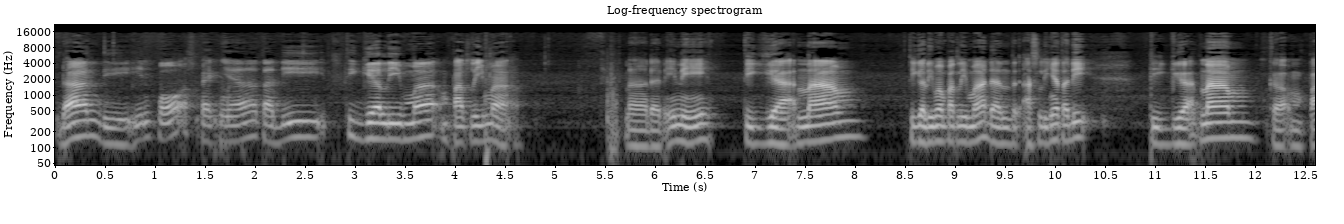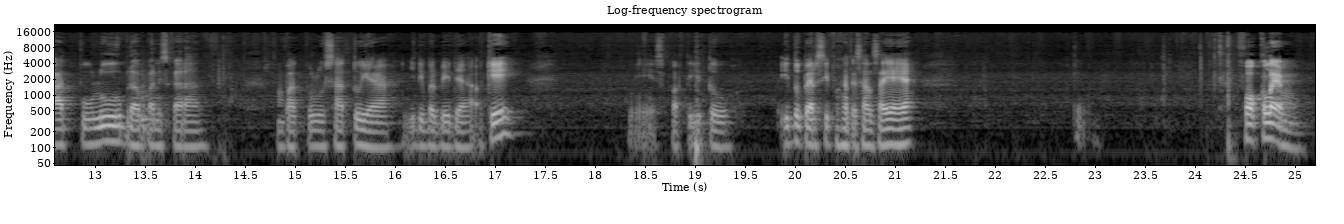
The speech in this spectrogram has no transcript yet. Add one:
Dan di info speknya tadi 3545 nah dan ini 36 3545 dan aslinya tadi 36 ke 40 berapa nih sekarang? 41 ya jadi berbeda. Oke? okay? Nih, seperti itu. Itu versi pengetesan saya ya. Fog lamp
